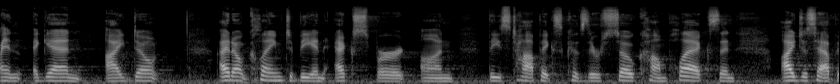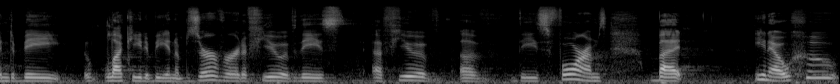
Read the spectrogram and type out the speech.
and again, I don't, I don't claim to be an expert on these topics because they're so complex, and I just happen to be lucky to be an observer at a few of these, a few of, of these forums. But you know, who,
